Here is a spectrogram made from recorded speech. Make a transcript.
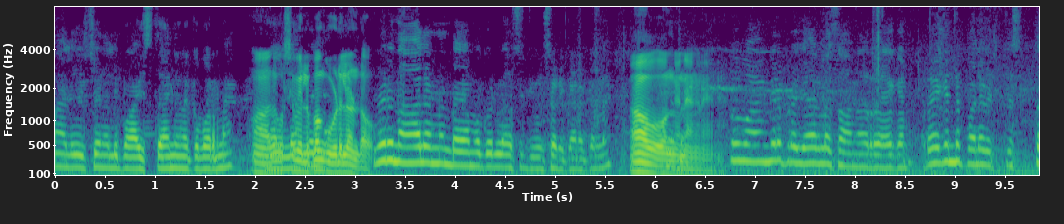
മലേഷ്യൻ അല്ലെങ്കിൽ പാകിസ്ഥാനി എന്നൊക്കെ പറഞ്ഞ കുറച്ച് വലുപ്പം കൂടുതലുണ്ടാവും ഇതൊരു നാലെണ്ണം ഉണ്ടായാൽ നമുക്ക് ഒരു ഗ്ലാസ് ജ്യൂസ് എടുക്കാനൊക്കെ ഉള്ള. ഓ അങ്ങനെ അങ്ങനെ. ഇപ്പൊ ഭയങ്കര പ്രചാരമുള്ള സാധനം റേഗൻ. റേഗന്റെ പല വ്യത്യസ്ത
